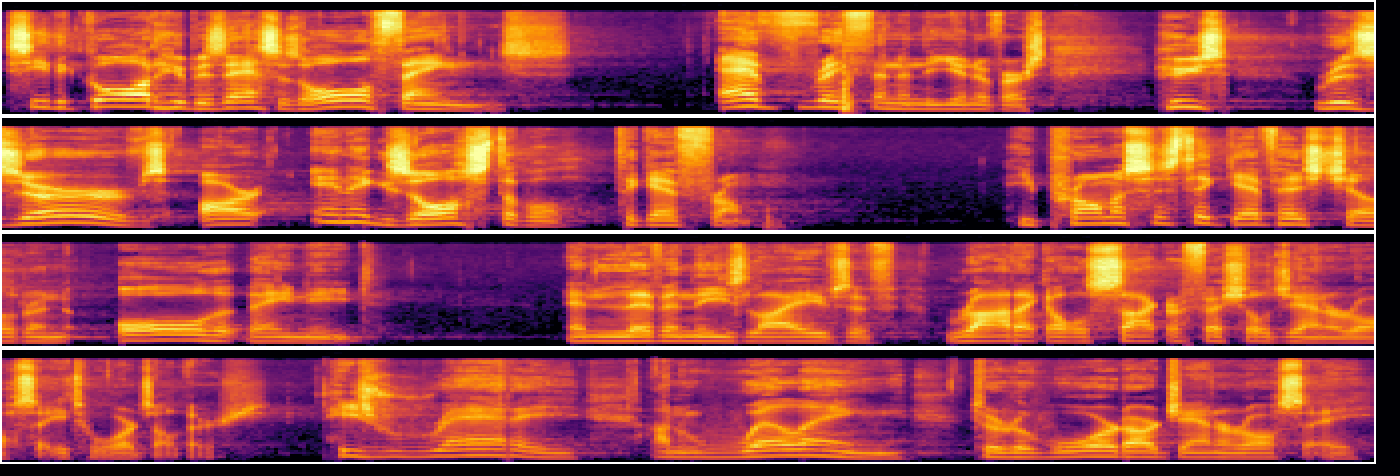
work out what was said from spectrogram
See, the God who possesses all things, everything in the universe, whose reserves are inexhaustible to give from. He promises to give his children all that they need in living these lives of radical, sacrificial generosity towards others. He's ready and willing to reward our generosity.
